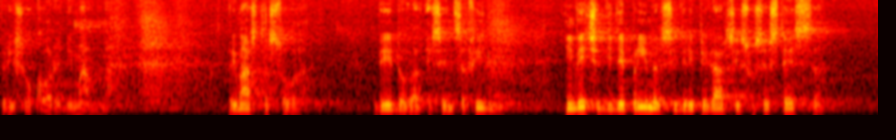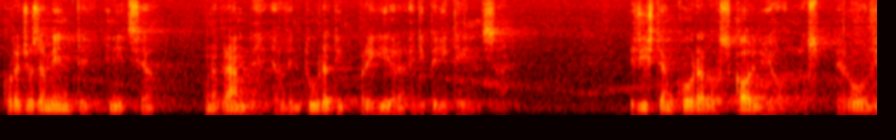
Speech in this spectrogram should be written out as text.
per il suo cuore di mamma. Rimasta sola, vedova e senza figli, invece di deprimersi, di ripiegarsi su se stessa, coraggiosamente inizia una grande avventura di preghiera e di penitenza. Esiste ancora lo scoglio, lo sperone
